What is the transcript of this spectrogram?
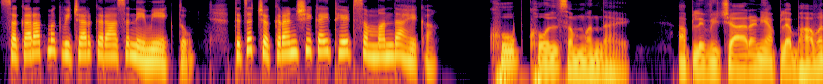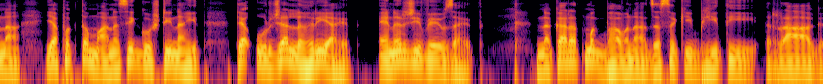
सकारात्मक विचार करा असं नेहमी ऐकतो. त्याचा चक्रांशी काही थेट संबंध आहे का? खूप खोल संबंध आहे. आपले विचार आणि आपल्या भावना या फक्त मानसिक गोष्टी नाहीत त्या ऊर्जा लहरी आहेत एनर्जी वेव्ज आहेत. नकारात्मक भावना जसं की भीती राग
